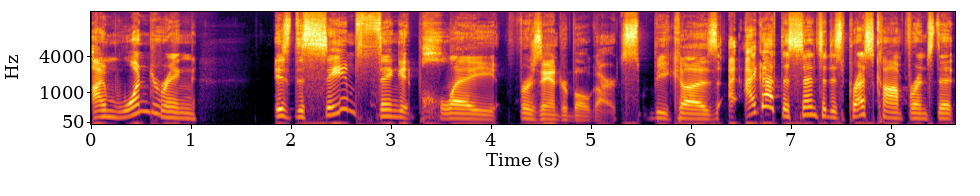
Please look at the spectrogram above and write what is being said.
I'm wondering is the same thing at play for Xander Bogaerts? Because I, I got the sense at his press conference that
